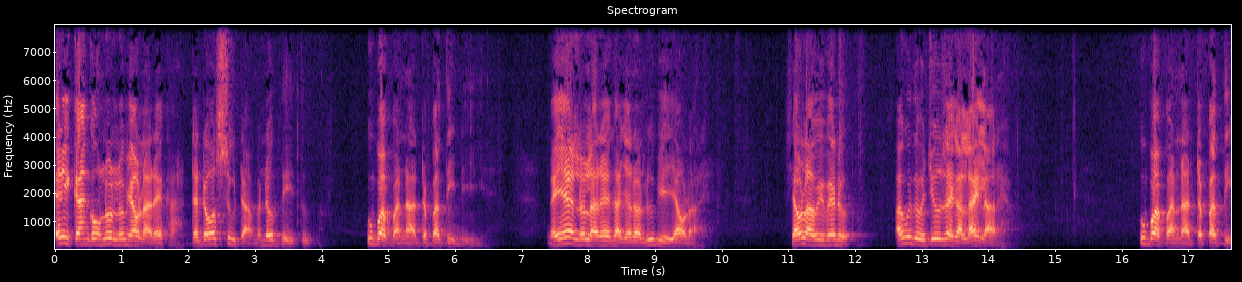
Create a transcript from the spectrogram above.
အဲ့ဒီကံကုံလို့လွတ်မြောက်လာတဲ့အခါတတော်စုတာမနုဿေသူဥပပန္နာတပတ္တိနီငရဲလွတ်လာတဲ့အခါကျတော့လူပြေရောက်လာတယ်ရောက်လာပြီပဲလို့အကုသိုလ်ကျိုးဆက်ကလိုက်လာတယ် ဥပပန္နာတပတ္တိ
